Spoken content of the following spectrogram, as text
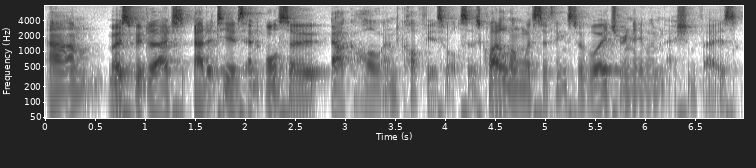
um, most food additives, and also alcohol and coffee as well. So there's quite a long list of things to avoid during the elimination phase.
